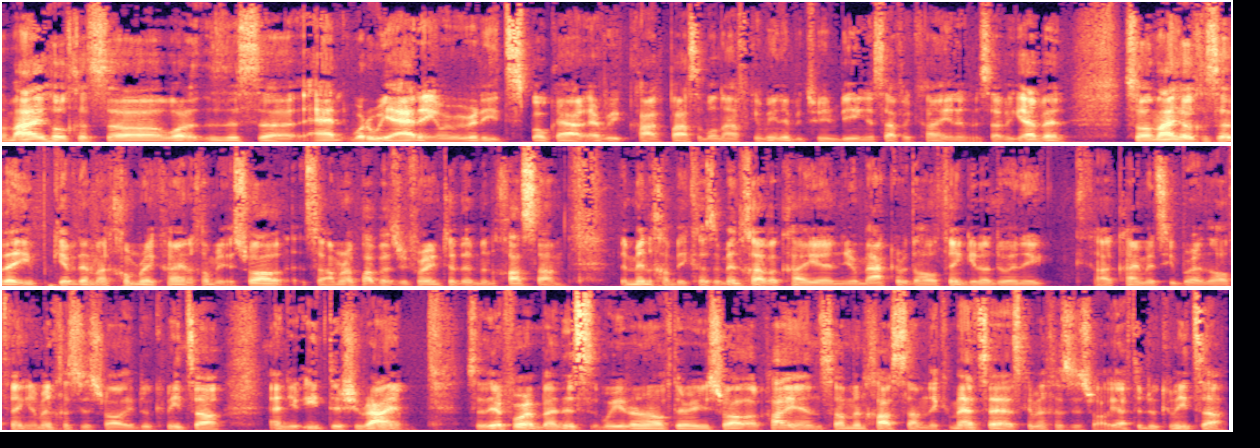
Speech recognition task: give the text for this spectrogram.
Chumre Lamai hilchas. Uh, what is this? Uh, add, what are we adding? I mean, we already spoke out every possible nafkamina between being a safek kain and a safek eved. So lamai hilchas that you give them a chumrei kain, a chumrei yisrael. So Amar Papa is referring to the minchasam, the mincha, because a mincha of a kain, you're makar of the whole thing. You don't do any kaimitz, you burn the whole thing. In Minchas Yisrael, you do kmitza and you eat the shirayim. So therefore, by this, where you don't know if they're Yisrael or Kayin, some Minchas, some Nikmet says, Kemichas Yisrael. You have to do kmitza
